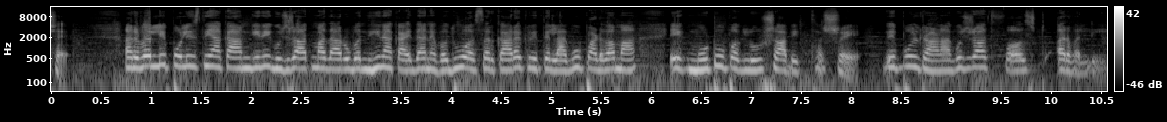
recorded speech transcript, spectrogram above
છે. અરવલ્લી પોલીસની આ કામગીરી ગુજરાતમાં દારૂબંધીના કાયદાને વધુ અસરકારક રીતે લાગુ પાડવામાં એક મોટું પગલું સાબિત થશે. વિપુલ રાણા, ગુજરાત ફર્સ્ટ, અરવલ્લી.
